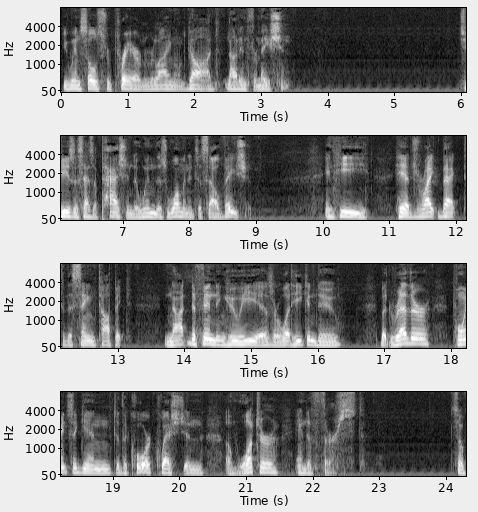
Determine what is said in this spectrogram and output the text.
You win souls through prayer and relying on God, not information. Jesus has a passion to win this woman into salvation. And he heads right back to the same topic, not defending who he is or what he can do, but rather points again to the core question of water and of thirst. So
